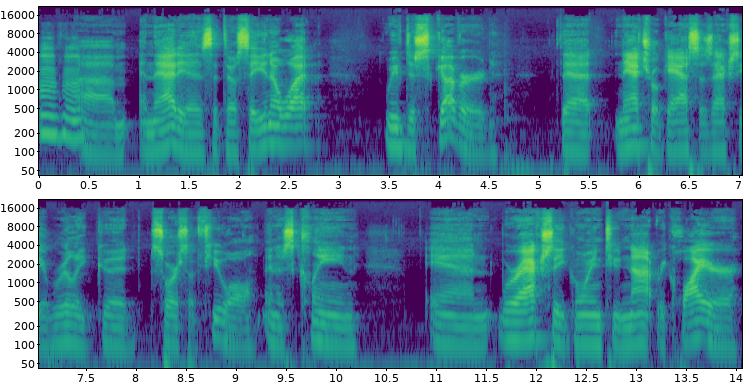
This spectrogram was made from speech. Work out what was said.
um, and that is that they'll say, you know what, we've discovered that natural gas is actually a really good source of fuel and is clean and we're actually going to not require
